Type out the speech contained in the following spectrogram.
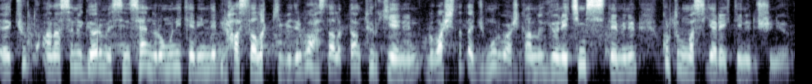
e, Kürt anasını görmesin sendromu niteliğinde bir hastalık gibidir. Bu hastalıktan Türkiye'nin başta da Cumhurbaşkanlığı yönetim sisteminin kurtulması gerektiğini düşünüyorum.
